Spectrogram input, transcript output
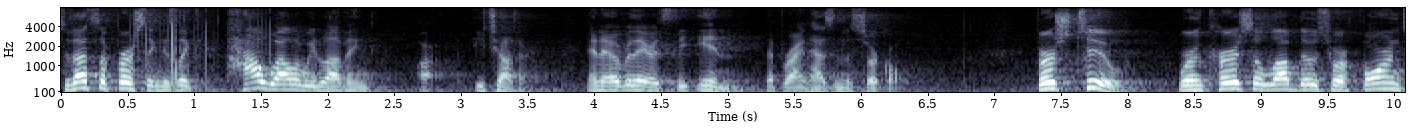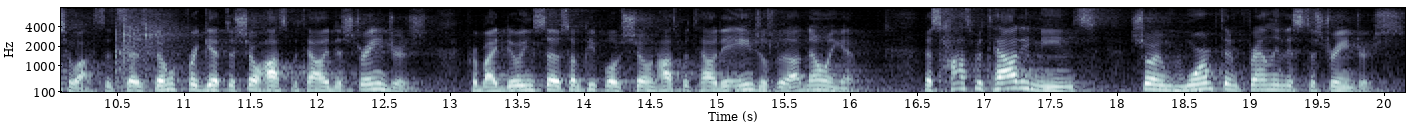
So that's the first thing is like, how well are we loving our, each other? And over there, it's the in that Brian has in the circle. Verse 2, we're encouraged to love those who are foreign to us. It says, Don't forget to show hospitality to strangers for by doing so, some people have shown hospitality to angels without knowing it. This hospitality means showing warmth and friendliness to strangers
